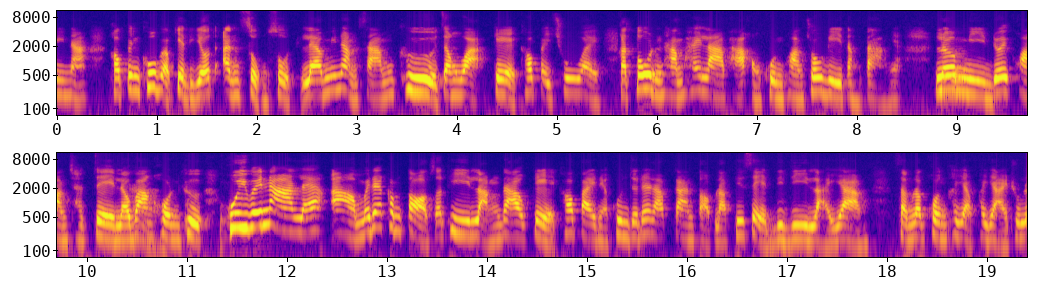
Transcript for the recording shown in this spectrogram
นี้นะเขาเป็นคู่แบบเกียรติยศอันสูงสุด แล้วมิหนำซ้ำคือจังหวะเกตเข้าไปช่วย กระตุ้นทำให้ลาภะของคุณความโชคดีต่างๆเนี่ยเริ่มมีด้วยความชัดเจนแล้วบางคนคือ คุยไว้นานแล้วอ้าวไม่ได้คำตอบสักทีหลังดาวเกตเข้าไปเนี่ยคุณจะได้รับการตอบรับพิเศษดี ๆ หลายอย่าง สำหรับคนขยับขยายธุร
